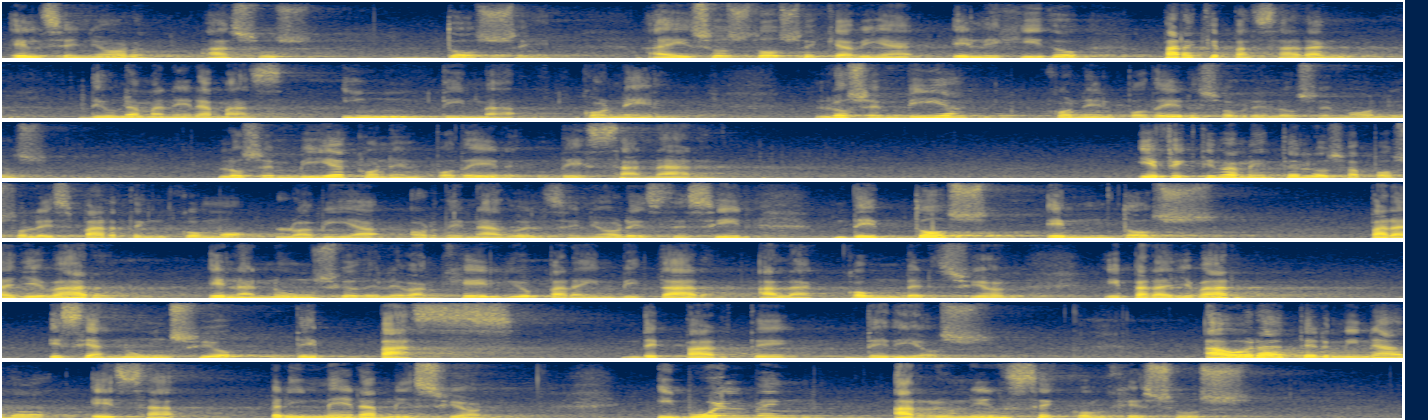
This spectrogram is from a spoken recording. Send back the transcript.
el Señor a sus doce, a esos doce que había elegido para que pasaran de una manera más íntima con Él. Los envía con el poder sobre los demonios, los envía con el poder de sanar. Y efectivamente los apóstoles parten como lo había ordenado el Señor, es decir, de dos en dos, para llevar el anuncio del Evangelio, para invitar a la conversión y para llevar ese anuncio de paz de parte de Dios. Ahora ha terminado esa primera misión y vuelven a reunirse con Jesús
